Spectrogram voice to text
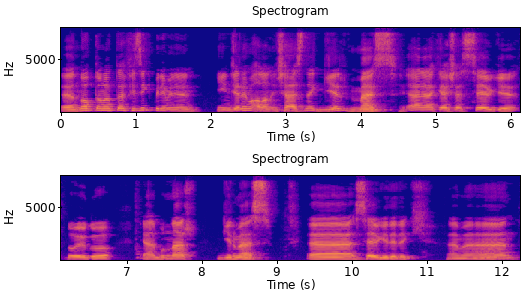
E, nokta nokta fizik biliminin inceleme alanı içerisine girmez. Yani arkadaşlar sevgi, duygu yani bunlar girmez. E, sevgi dedik Hemen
